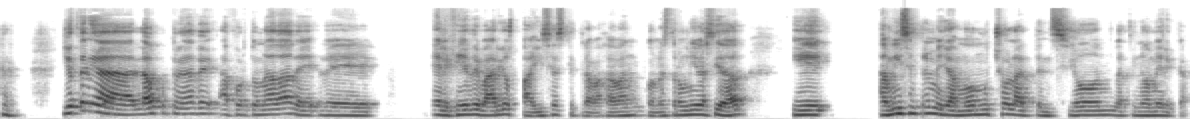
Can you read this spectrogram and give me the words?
Yo tenía la oportunidad de, afortunada de, de elegir de varios países que trabajaban con nuestra universidad y a mí siempre me llamó mucho la atención Latinoamérica.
